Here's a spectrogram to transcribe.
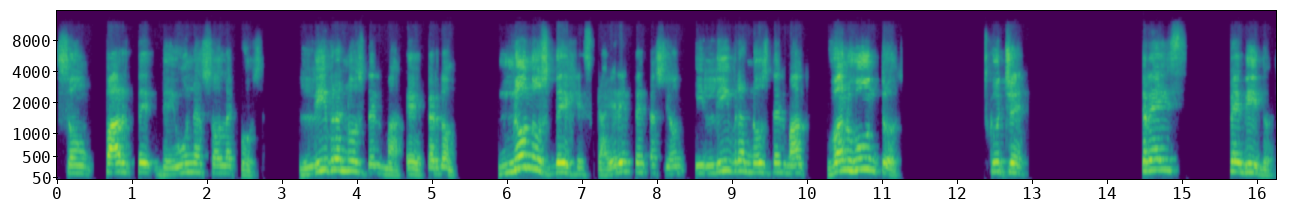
son parte de una sola cosa. Líbranos del mal, eh, perdón, no nos dejes caer en tentación y líbranos del mal. Van juntos. Escuche, tres pedidos.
